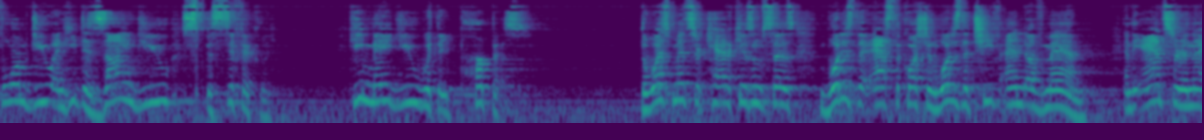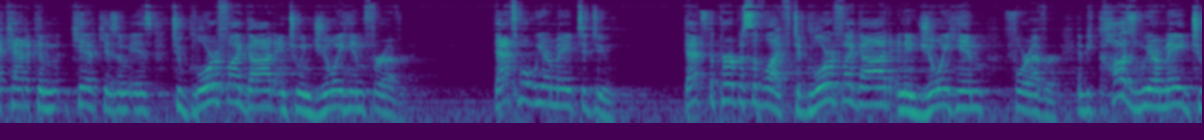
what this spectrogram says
formed you and he designed you specifically. He made you with a purpose. The Westminster Catechism says, what is the, ask the question, what is the chief end of man? And the answer in that catechism is to glorify God and to enjoy Him forever. That's what we are made to do. That's the purpose of life, to glorify God and enjoy Him forever. And because we are made to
